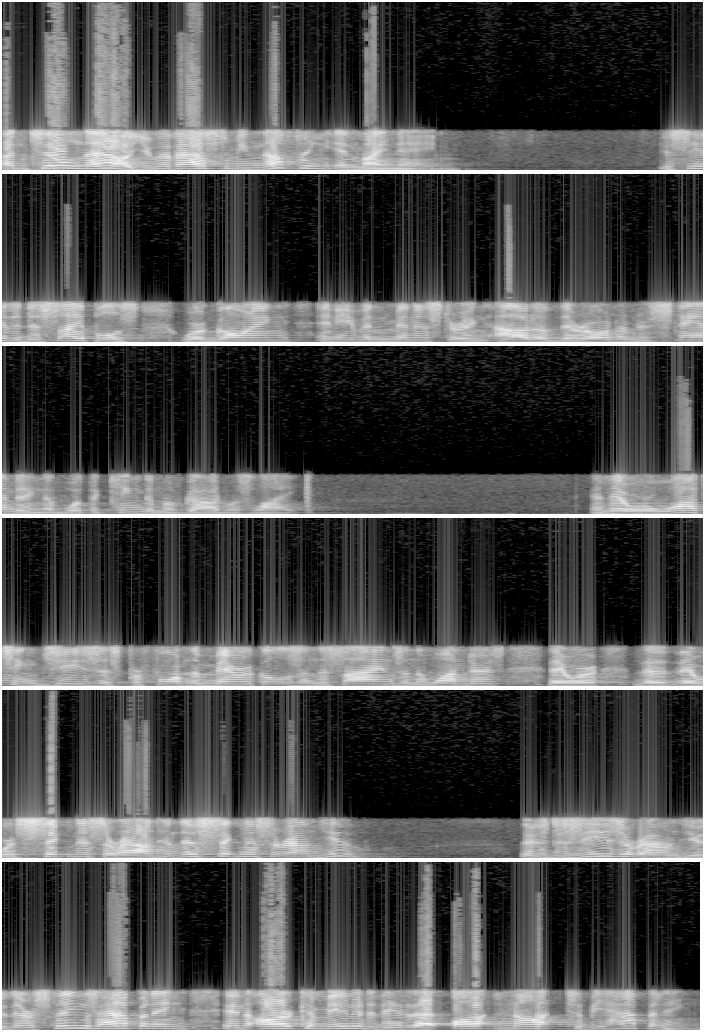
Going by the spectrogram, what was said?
Until now, you have asked me nothing in my name. You see, the disciples were going and even ministering out of their own understanding of what the kingdom of God was like. And they were watching Jesus perform the miracles and the signs and the wonders. They were, the, there was sickness around him. There's sickness around you. There's disease around you. There's things happening in our community that ought not to be happening.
